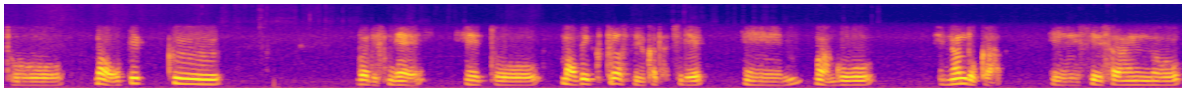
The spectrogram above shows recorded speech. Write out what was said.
と、まあ、OPEC はですね、えっと、まあ、OPEC プラスという形で、えーまあ、ご何度か、えー生産の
